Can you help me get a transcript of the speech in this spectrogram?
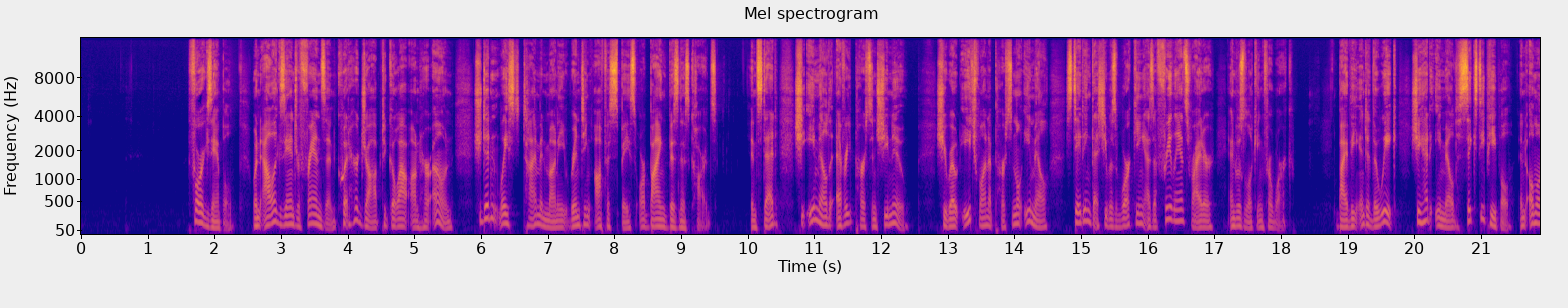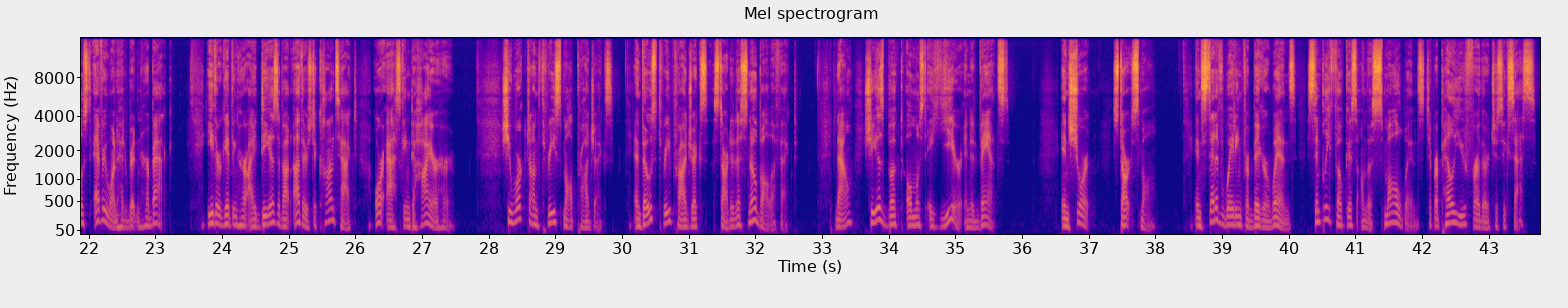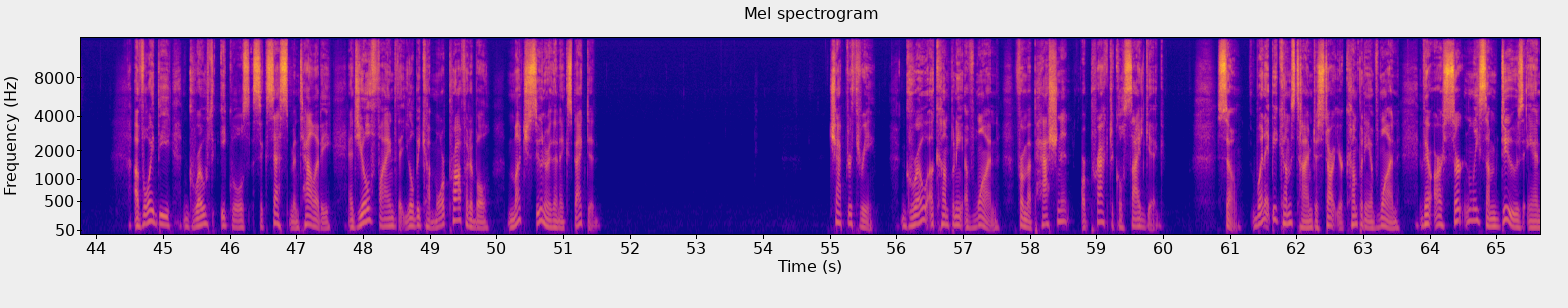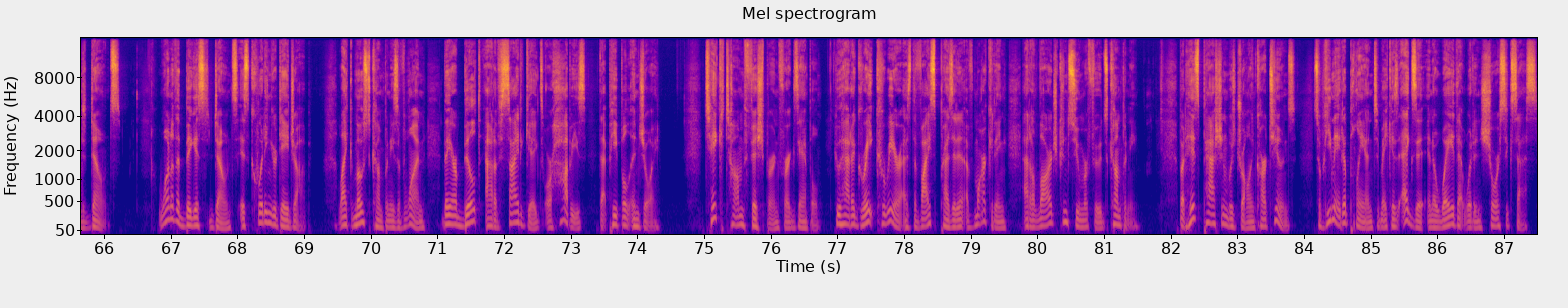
For example, when Alexandra Franzen quit her job to go out on her own, she didn't waste time and money renting office space or buying business cards. Instead, she emailed every person she knew. She wrote each one a personal email stating that she was working as a freelance writer and was looking for work. By the end of the week, she had emailed 60 people and almost everyone had written her back, either giving her ideas about others to contact or asking to hire her. She worked on three small projects, and those three projects started a snowball effect. Now, she is booked almost a year in advance. In short, start small. Instead of waiting for bigger wins, simply focus on the small wins to propel you further to success. Avoid the growth equals success mentality, and you'll find that you'll become more profitable much sooner than expected. Chapter 3 Grow a company of one from a passionate or practical side gig. So, when it becomes time to start your company of one, there are certainly some do's and don'ts. One of the biggest don'ts is quitting your day job. Like most companies of one, they are built out of side gigs or hobbies that people enjoy. Take Tom Fishburne, for example, who had a great career as the vice president of marketing at a large consumer foods company. But his passion was drawing cartoons, so he made a plan to make his exit in a way that would ensure success.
